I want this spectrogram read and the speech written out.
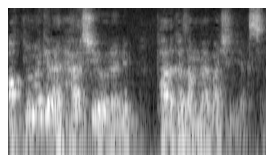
aklına gelen her şeyi öğrenip para kazanmaya başlayacaksın.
